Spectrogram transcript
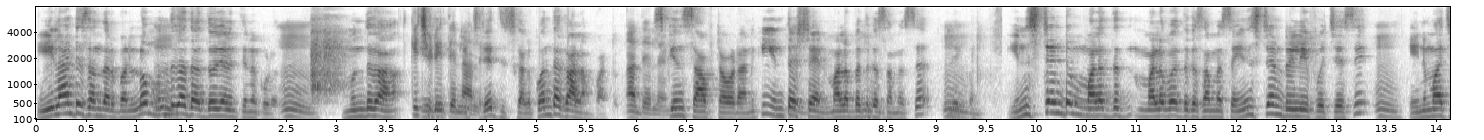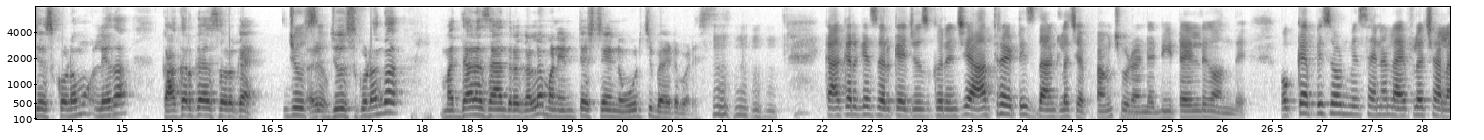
ఇలాంటి సందర్భంలో ముందుగా దద్దోజనం తినకూడదు. ముందుగా కిచిడి తినాలి. తీసుకోవాలి. కొంతకాలం పాటు. స్కిన్ సాఫ్ట్ అవ్వడానికి ఇంటెస్టైన్ మలబద్ధక సమస్య లేకుండా. ఇన్స్టెంట్ మల మలబద్ధక సమస్య ఇన్స్టెంట్ రిలీఫ్ వచ్చేసి. ఎనిమా చేసుకోవడము లేదా కాకరకాయ సొరకాయ జ్యూస్. జ్యూస్ కూడా మధ్యాహ్నం సాయంత్రం కల్లా మన ఇంటెస్టైన్ ఊడ్చి బయటపడేస్తాం కాకరకాయ సొరకాయ జ్యూస్ గురించి ఆథరైటిస్ దాంట్లో చెప్పాము. చూడండి డీటెయిల్డ్గా ఉంది. ఒక్క ఎపిసోడ్ మిస్ అయినా లైఫ్లో చాలా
